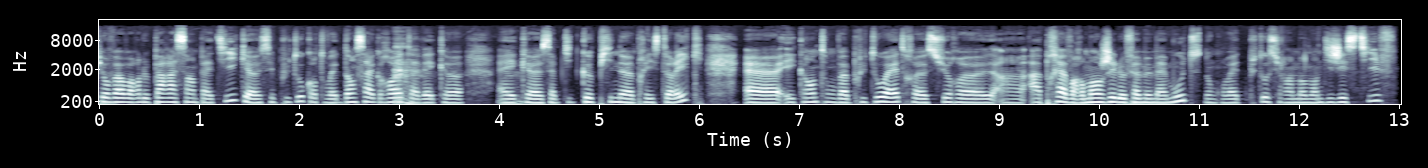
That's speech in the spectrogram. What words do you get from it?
Puis on va avoir le parasympathique, euh, c'est plutôt quand on va être dans sa grotte avec, euh, avec euh, sa petite copine préhistorique, euh, et quand on va plutôt être sur, un- après avoir mangé le fameux Mhm. mammouth, donc on va être plutôt sur un moment digestif.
